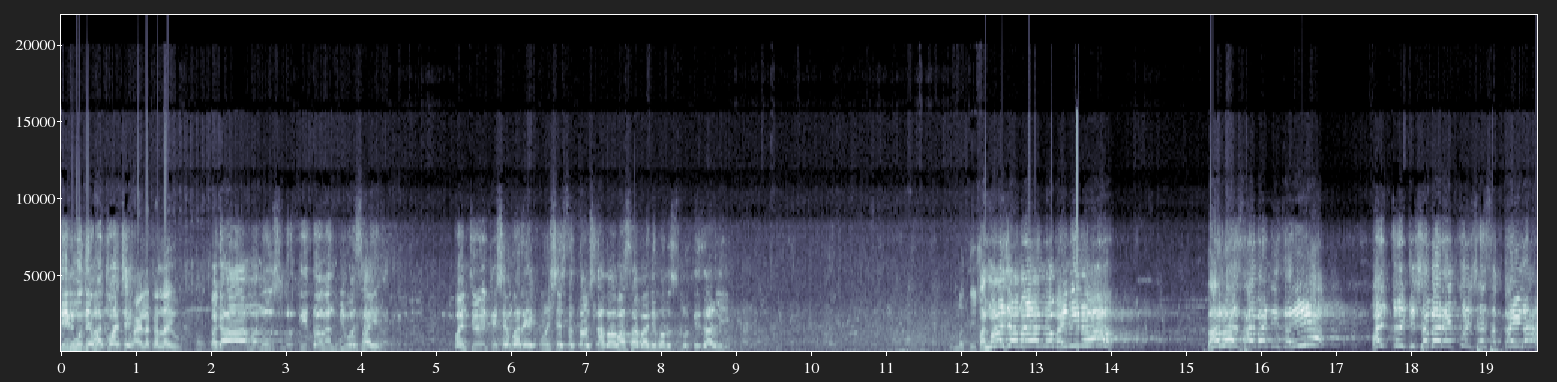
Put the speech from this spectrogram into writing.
तीन मुद्दे महत्त्वाचे. बघा मनुस्मृती दहन दिवस आहे. पंचवीस डिसेंबर एकोणीसशे सत्तावीस ला बाबासाहेबांनी मनुस्मृती जाळली. पण माझ्या मायांनो बहिणीनं बाबासाहेबांनी जरी पंचवीस डिसेंबर एकोणीसशे सत्तावीस ला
